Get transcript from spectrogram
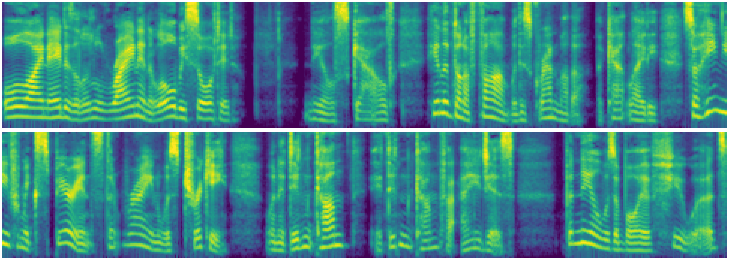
All I need is a little rain and it'll all be sorted. Neil scowled. He lived on a farm with his grandmother, the cat lady, so he knew from experience that rain was tricky. When it didn't come, it didn't come for ages. But Neil was a boy of few words,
